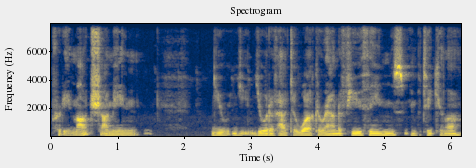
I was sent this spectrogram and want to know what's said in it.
pretty much. I mean, you you, you would have had to work around a few things in particular.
